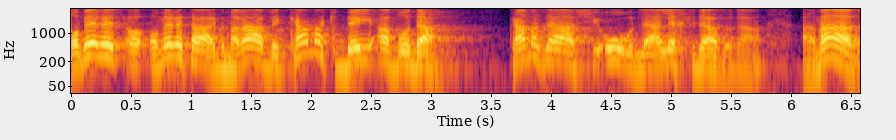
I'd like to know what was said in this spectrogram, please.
אומרת, אומרת הגמרא, וכמה כדי עבודה? כמה זה השיעור להלך כדי עבודה? אמר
